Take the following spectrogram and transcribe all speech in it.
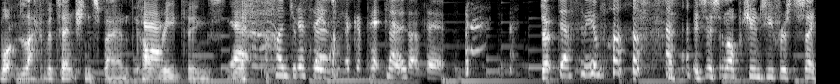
What lack of attention span? Can't Yeah. read things. Yeah. hundred Just need to percent. look at pictures. That is- That's it. Definitely a part. Of that. Is this an opportunity for us to say,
